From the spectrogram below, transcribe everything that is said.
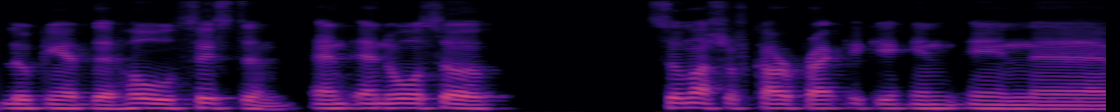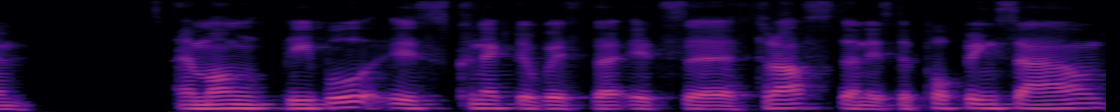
looking at the whole system, and and also so much of chiropractic in in uh, among people is connected with that it's a thrust and it's the popping sound.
